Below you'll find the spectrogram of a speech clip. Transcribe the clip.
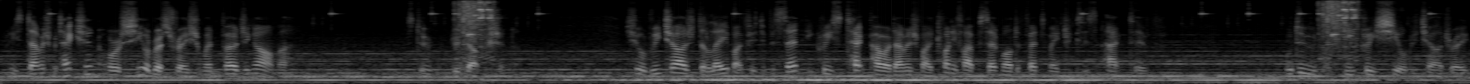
Increase damage protection or shield restoration when purging armor. Let's do reduction. Shield recharge delay by 50%, increase tech power damage by 25% while defense matrix is active. We'll do decrease shield recharge rate.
